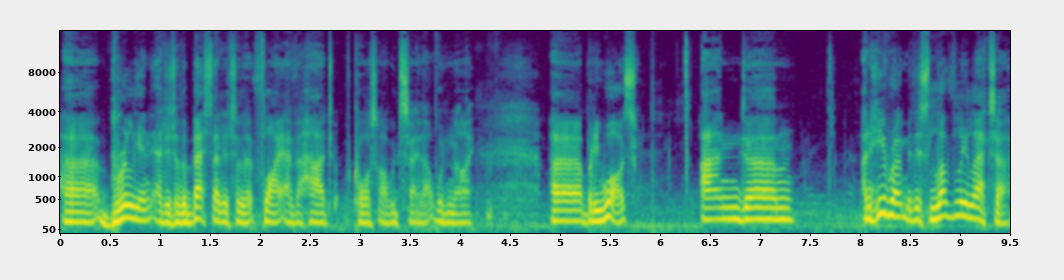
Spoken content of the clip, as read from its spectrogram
uh, brilliant editor, the best editor that Flight ever had. Of course, I would say that, wouldn't I? Uh, but he was. And, um, and he wrote me this lovely letter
